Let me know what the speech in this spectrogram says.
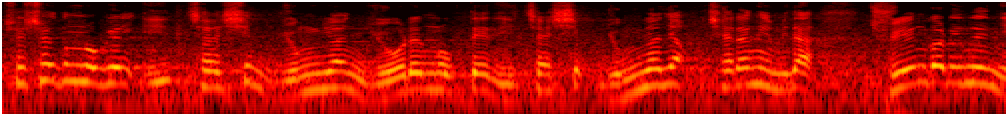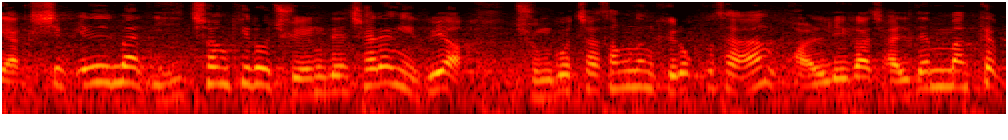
최초 등록일 2016년 6월에 등록된 2016년형 차량입니다 주행거리는 약 11만 2천 km 주행된 차량이고요 중고차 성능 기록부상 관리가 잘 된 만큼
